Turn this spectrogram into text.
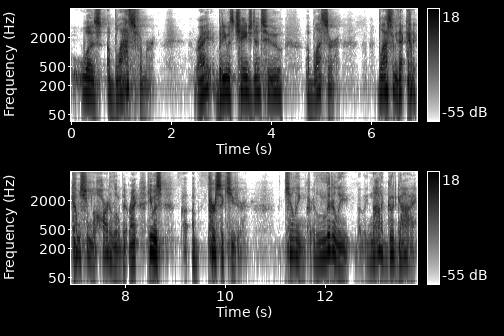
was a blasphemer, right? But he was changed into a blesser. Blasphemy, that kind of comes from the heart a little bit, right? He was a persecutor, killing, literally not a good guy.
